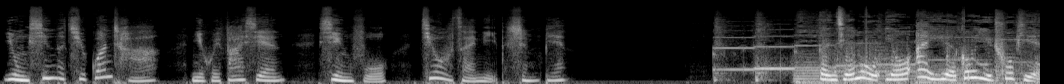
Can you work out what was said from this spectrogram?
用心的去观察，你会发现幸福就在你的身边。本节目由爱乐公益出品。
